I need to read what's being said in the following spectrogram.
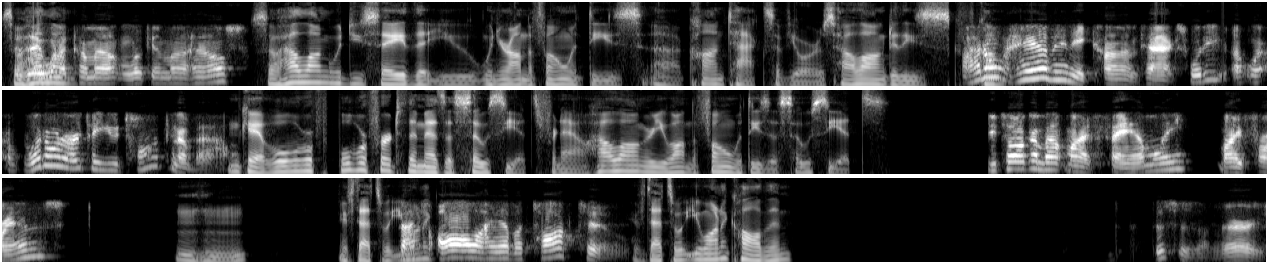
So they want to come out and look in my house? so how long would you say that you, when you're on the phone with these uh, contacts of yours, how long do these... I don't have any contacts. What do you? uh, What on earth are you talking about? Okay, well, we'll, ref- we'll refer to them as associates for now. How long are you on the phone with these associates? You talking about my family, my friends? Mm-hmm. If that's what you want to... all I ever talk to. If that's what you want to call them. This is a very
